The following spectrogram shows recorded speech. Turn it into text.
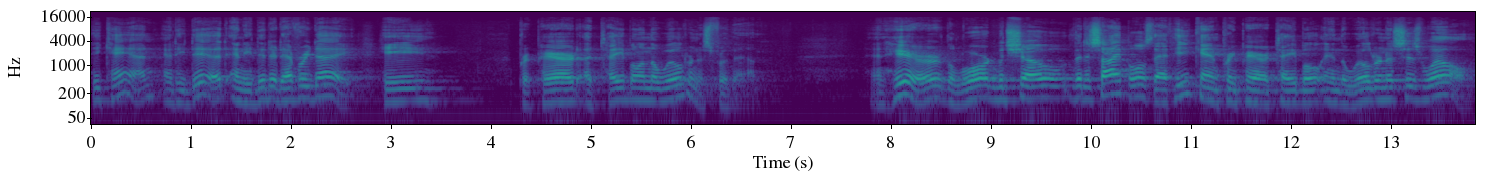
He can, and He did, and He did it every day. He prepared a table in the wilderness for them. And here, the Lord would show the disciples that He can prepare a table in the wilderness as well.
